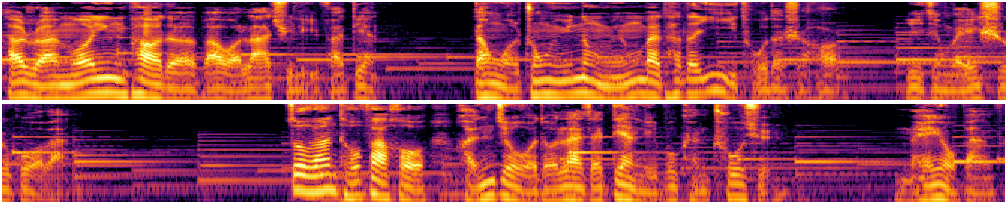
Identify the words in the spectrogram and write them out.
他软磨硬泡的把我拉去理发店。当我终于弄明白他的意图的时候，已经为时过晚。做完头发后，很久我都赖在店里不肯出去，没有办法，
